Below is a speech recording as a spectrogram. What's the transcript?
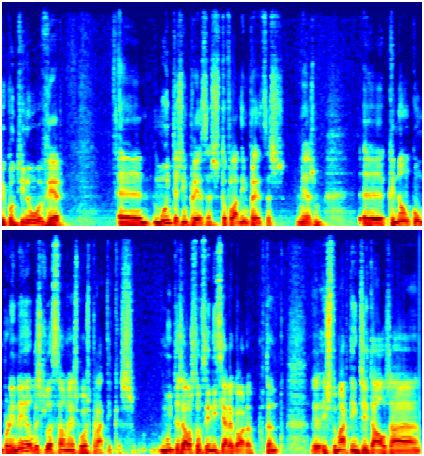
eu continuo a ver uh, muitas empresas, estou a falar de empresas mesmo, uh, que não cumprem nem a legislação nem as boas práticas. Muitas delas estão-se a iniciar agora, portanto, uh, isto do marketing digital já,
